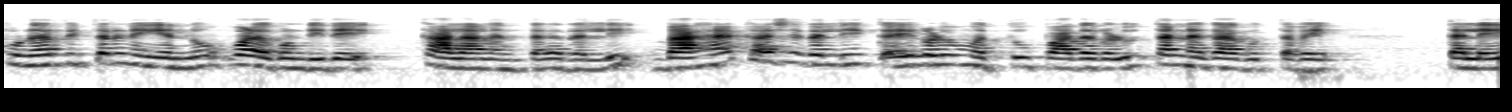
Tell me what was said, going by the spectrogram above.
ಪುನರ್ವಿತರಣೆಯನ್ನು ಒಳಗೊಂಡಿದೆ. ಕಾಲಾನಂತರದಲ್ಲಿ ಬಾಹ್ಯಾಕಾಶದಲ್ಲಿ ಕೈಗಳು ಮತ್ತು ಪಾದಗಳು ತಣ್ಣಗಾಗುತ್ತವೆ. ತಲೆ,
